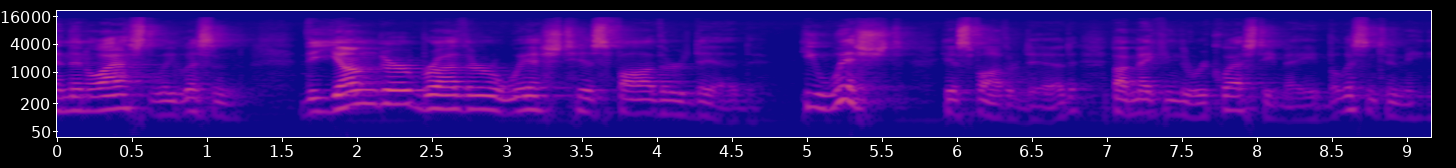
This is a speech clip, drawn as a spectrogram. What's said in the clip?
And then lastly, listen, the younger brother wished his father dead. He wished his father dead by making the request he made. But listen to me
